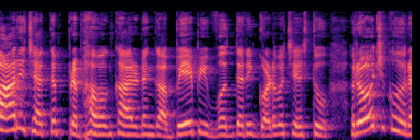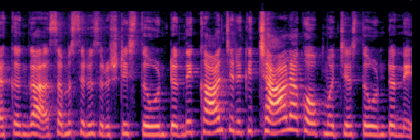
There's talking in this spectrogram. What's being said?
పారిజాతం ప్రభావం కారణంగా బేబీ వద్దని గొడవ చేస్తూ రోజుకో రకంగా సమస్యను సృష్టిస్తూ ఉంటుంది. కాంచనకి చాలా కోపం వచ్చేస్తూ ఉంటుంది.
